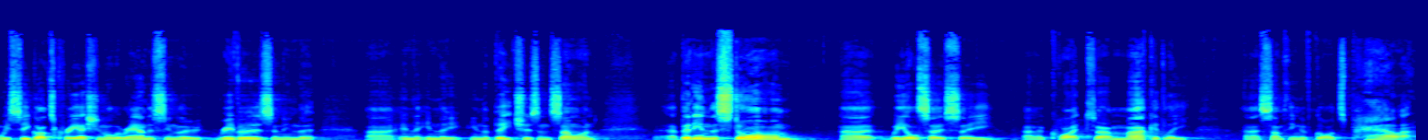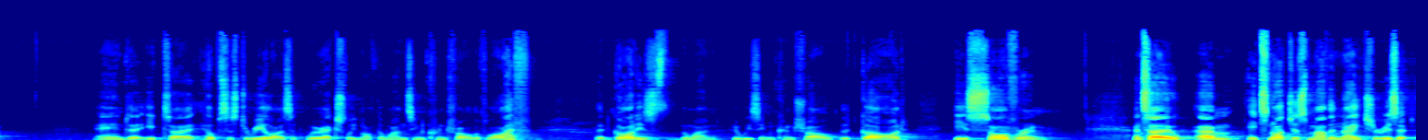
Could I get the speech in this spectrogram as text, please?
We see God's creation all around us in the rivers and in the, uh, in the, in the, in the beaches and so on. Uh, but in the storm, uh, we also see uh, quite um, markedly uh, something of God's power. And it helps us to realise that we're actually not the ones in control of life that God is the one who is in control, that God is sovereign. And so um, it's not just Mother Nature, is it?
